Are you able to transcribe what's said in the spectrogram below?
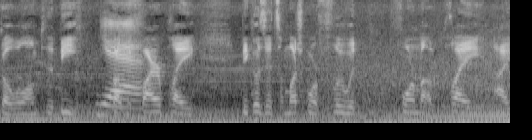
go along to the beat. But Yeah. with fire play, because it's a much more fluid form of play, I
